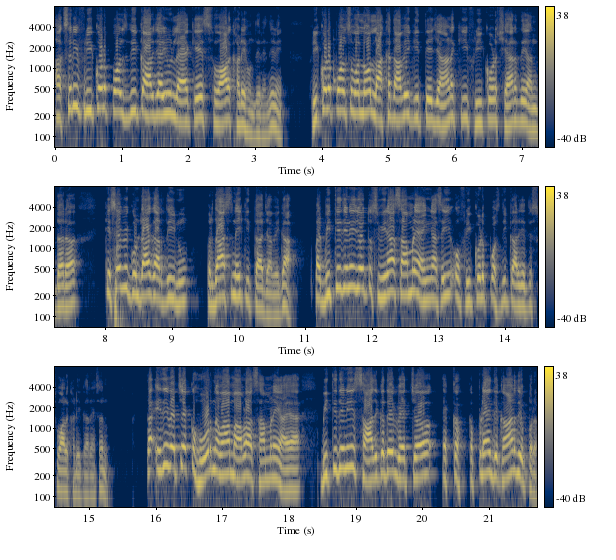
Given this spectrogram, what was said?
ਅਕਸਰ ਹੀ ਫਰੀਦਕੋਟ ਪੁਲਿਸ ਦੀ ਕਾਰਜਾਈ ਨੂੰ ਲੈ ਕੇ ਸਵਾਲ ਖੜੇ ਹੁੰਦੇ ਰਹਿੰਦੇ ਨੇ। ਫਰੀਦਕੋਟ ਪੁਲਿਸ ਵੱਲੋਂ ਲੱਖ ਦਾਅਵੇ ਕੀਤੇ ਜਾਣ ਕਿ ਫਰੀਦਕੋਟ ਸ਼ਹਿਰ ਦੇ ਅੰਦਰ ਕਿਸੇ ਵੀ ਗੁੰਡਾਗਰਦੀ ਨੂੰ ਬਰਦਾਸ਼ਤ ਨਹੀਂ ਕੀਤਾ ਜਾਵੇਗਾ। ਪਰ ਬੀਤੇ ਦਿਨੇ ਜੋ ਤਸਵੀਰਾਂ ਸਾਹਮਣੇ ਆਈਆਂ ਸੀ, ਉਹ ਫਰੀਦਕੋਟ ਪੁਲਿਸ ਦੀ ਕਾਰਜਾਈ ਤੇ ਸਵਾਲ ਖੜੇ ਕਰ ਰਹੇ ਸਨ। ਤਾਂ ਇਹਦੇ ਵਿੱਚ ਇੱਕ ਹੋਰ ਨਵਾਂ ਮਾਮਲਾ ਸਾਹਮਣੇ ਆਇਆ। ਬੀਤੇ ਦਿਨੀ ਸਾਦਕ ਦੇ ਵਿੱਚ ਇੱਕ ਕੱਪੜਿਆਂ ਦੀ ਦੁਕਾਨ ਦੇ ਉੱਪਰ,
